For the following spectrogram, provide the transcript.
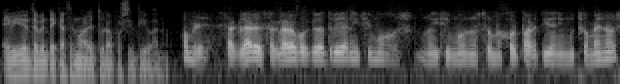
evidentemente hay que hacer una lectura positiva, ¿no? Hombre, está claro, está claro porque el otro día no hicimos no hicimos nuestro mejor partido ni mucho menos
